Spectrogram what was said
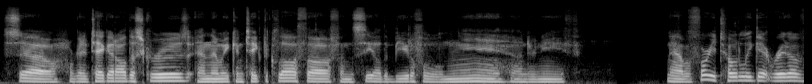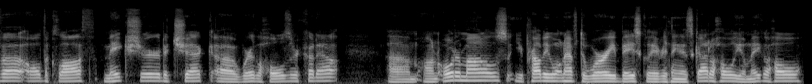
So we're going to take out all the screws, and then we can take the cloth off and see all the beautiful underneath. Now, before you totally get rid of uh, all the cloth, make sure to check uh, where the holes are cut out. Um, on older models, you probably won't have to worry. Basically, everything that's got a hole, you'll make a hole.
